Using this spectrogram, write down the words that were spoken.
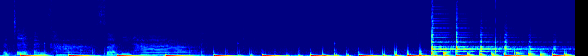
แล้วเจอกันค่ะ สวัสดีค่ะ thank you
